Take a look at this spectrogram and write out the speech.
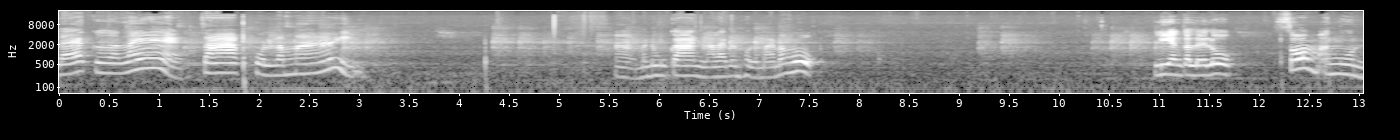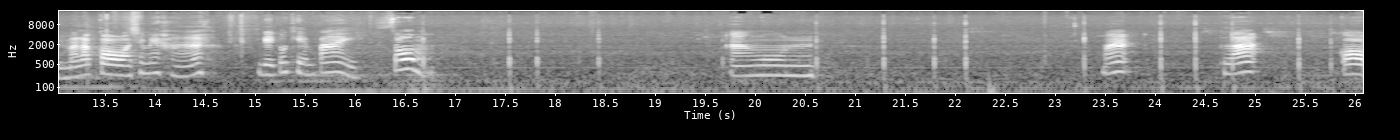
และเกลือแร่จากผลไม้อ่ามาดูกันอะไรเป็นผลไม้บ้างลูก เรียงกันเลยลูก ส้มองุ่นมะละกอใช่ไหมคะ เด็กก็เขียนป้ายส้ม องุ่นมะละกอ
